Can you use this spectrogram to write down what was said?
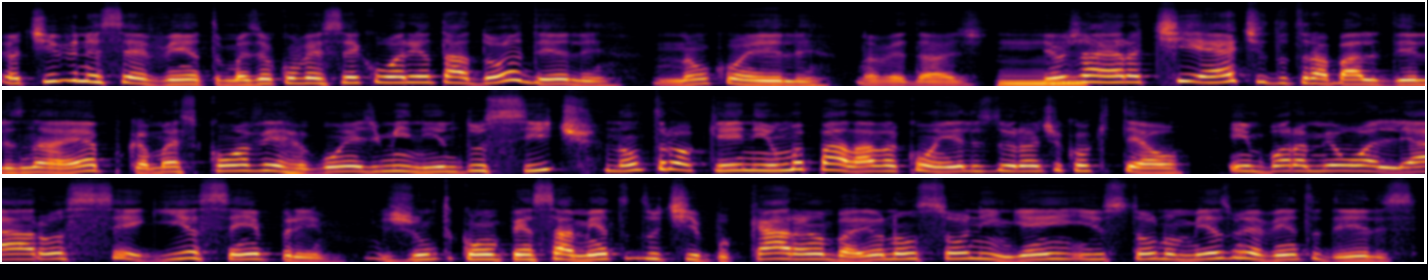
Eu tive nesse evento, mas eu conversei com o orientador dele, não com ele, na verdade. Hum. Eu já era tiete do trabalho deles na época, mas com a vergonha de menino do sítio, não troquei nenhuma palavra com eles durante o coquetel embora meu olhar os seguia sempre, junto com o pensamento do tipo: caramba, eu não sou ninguém e estou no mesmo evento deles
